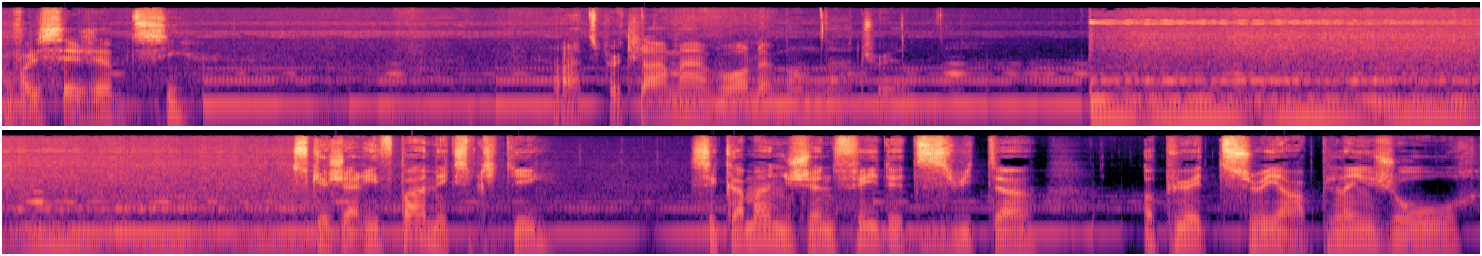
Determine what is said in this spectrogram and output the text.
On voit le cégep d'ici. Ouais, tu peux clairement voir le monde dans le trail. Ce que j'arrive pas à m'expliquer, c'est comment une jeune fille de 18 ans a pu être tuée en plein jour,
